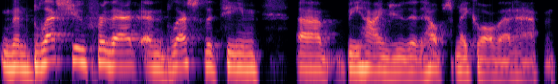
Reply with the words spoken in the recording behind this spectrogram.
And bless you for that, and bless the team uh, behind you that helps make all that happen.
